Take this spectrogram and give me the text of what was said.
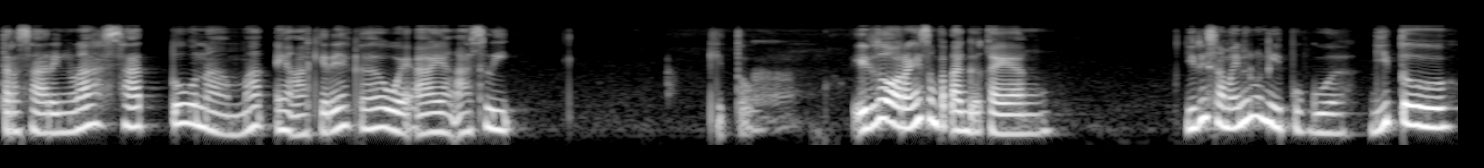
tersaringlah satu nama yang akhirnya ke WA yang asli. Gitu. Itu tuh orangnya sempat agak kayak yang jadi sama ini lu nipu gue gitu.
